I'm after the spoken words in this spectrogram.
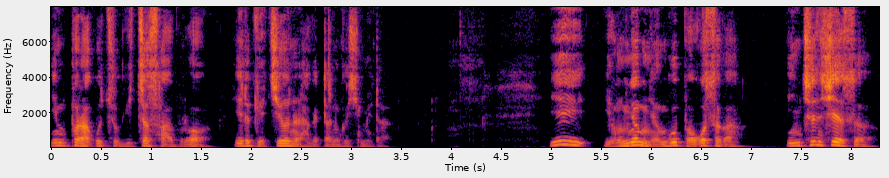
인프라 구축 2차 사업으로 이렇게 지원을 하겠다는 것입니다. 이 용역 연구 보고서가 인천시에서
